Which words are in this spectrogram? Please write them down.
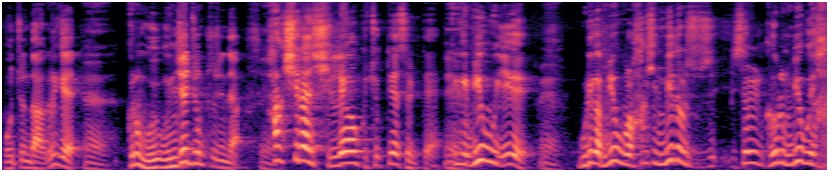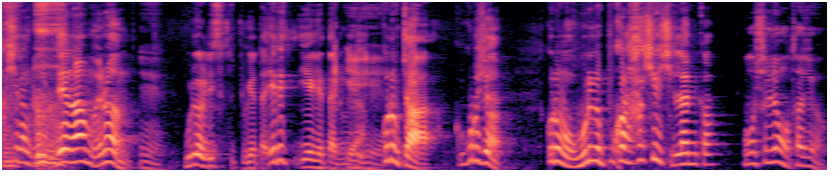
못 준다. 그러니까 예. 그럼 언제 줄 준다? 예. 확실한 신뢰가 구축됐을 때. 예. 그러니까 미국이 예. 우리가 미국을 확실히 믿을 수 있을 그런 미국이 확실한 걸 내놔면은 예. 우리가 리스트 주겠다 이렇게 얘기했다는 거야. 예, 예. 그럼 자, 그- 그러시면 그러면 우리는 북한을 확실히 신뢰합니까? 뭐 신뢰 못하죠.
